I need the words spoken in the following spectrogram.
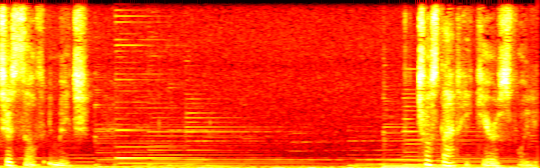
It's your self image. Trust that He cares for you.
